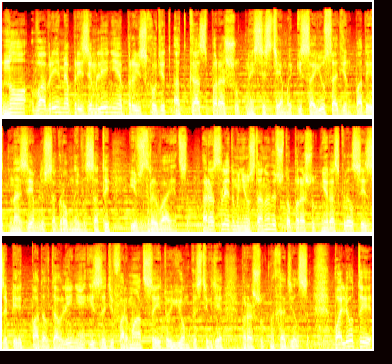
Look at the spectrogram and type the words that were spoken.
Но во время приземления происходит отказ парашютной системы, и «Союз-1» падает на землю с огромной высоты и взрывается. Расследование установит, что парашют не раскрылся из-за перепадов давления, из-за деформации той емкости, где парашют находился. Полеты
